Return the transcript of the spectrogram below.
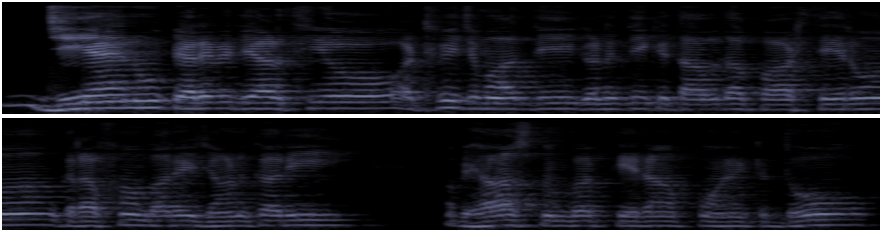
ਜੀ ਆਇਆਂ ਨੂੰ ਪਿਆਰੇ ਵਿਦਿਆਰਥੀਓ 8ਵੀਂ ਜਮਾਤ ਦੀ ਗਣਿਤ ਦੀ ਕਿਤਾਬ ਦਾ ਪਾਠ 13ਵਾਂ ਗ੍ਰਾਫਾਂ ਬਾਰੇ ਜਾਣਕਾਰੀ, ਅਭਿਆਸ ਨੰਬਰ 13.2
